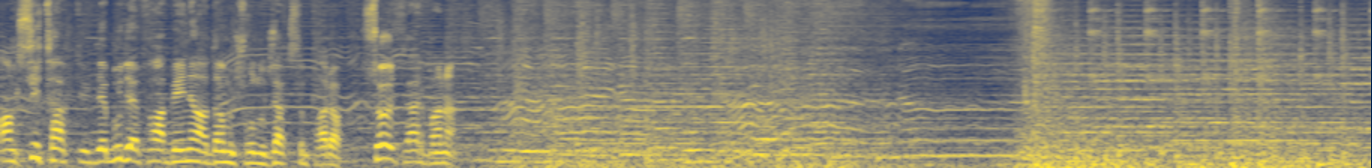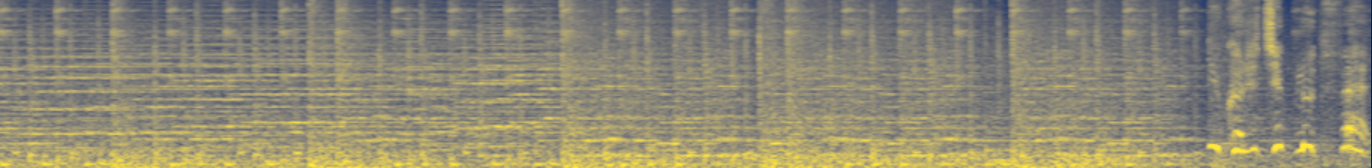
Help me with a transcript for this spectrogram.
Aksi takdirde bu defa beni adamış olacaksın Paro. Söz ver bana. Yukarı çık lütfen.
